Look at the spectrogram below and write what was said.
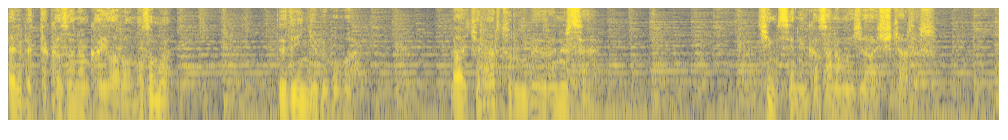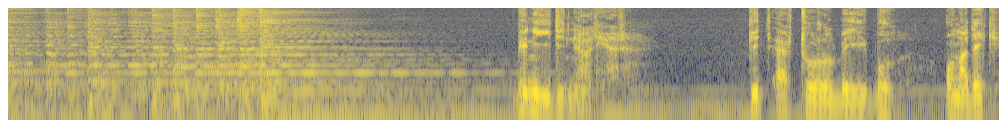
Elbette kazanan kayılar olmaz ama dediğin gibi baba. Lakin Ertuğrul Bey öğrenirse kimsenin kazanamayacağı aşikardır. Beni iyi dinle Aliyar. Git Ertuğrul Bey'i bul. Ona de ki...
